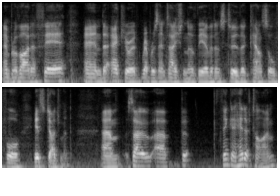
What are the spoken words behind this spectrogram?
and provide a fair and accurate representation of the evidence to the council for its judgment. Um, so uh, think ahead of time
